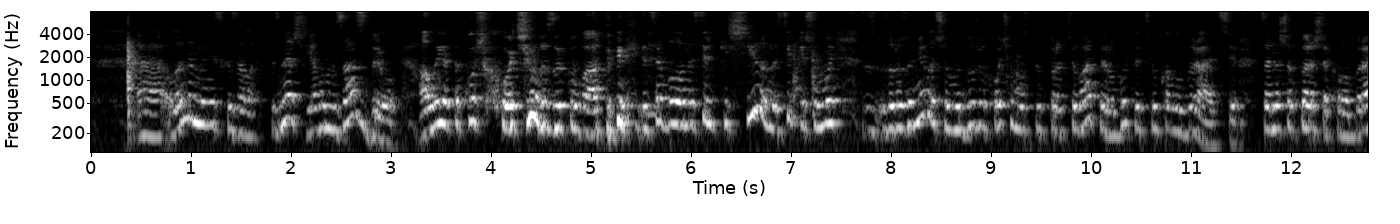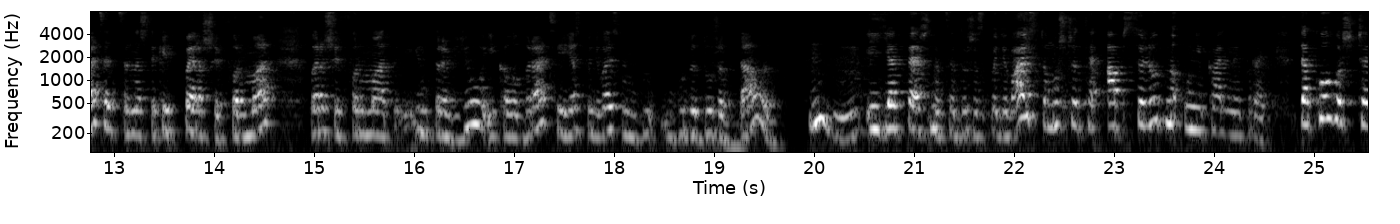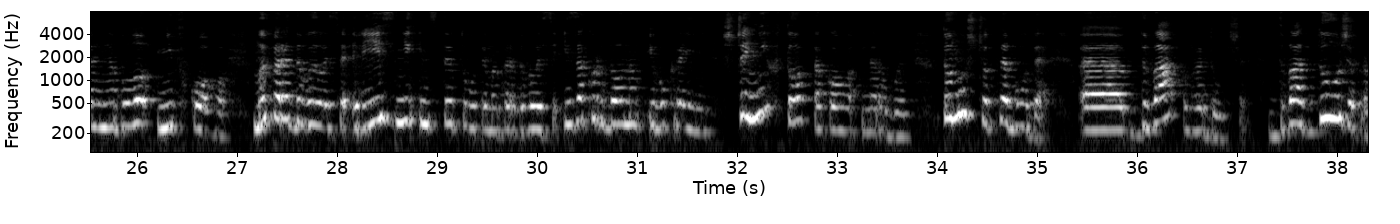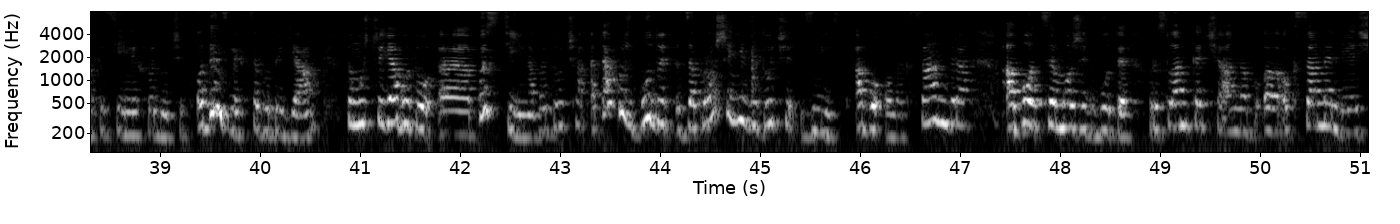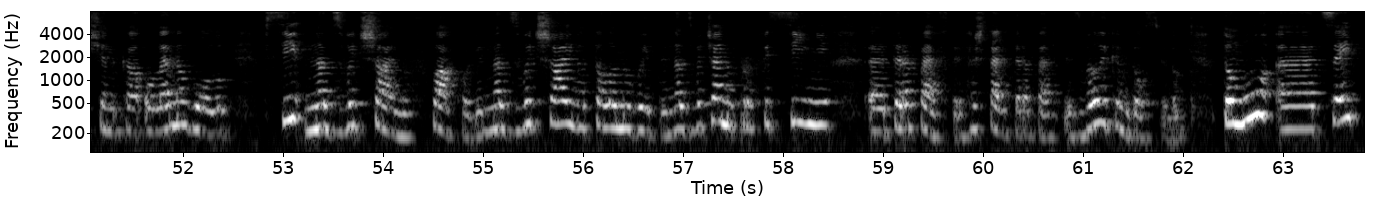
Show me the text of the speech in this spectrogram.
Олена мені сказала: ти знаєш, я вам заздрю, але я також хочу ризикувати. І це було настільки щиро, настільки, що ми зрозуміли, що ми дуже хочемо співпрацювати і робити цю колаборацію. Це наша перша колаборація, це наш такий перший формат, перший формат інтерв'ю і колаборації. Я сподіваюся, він буде дуже вдалим. Угу. І я теж на це дуже сподіваюся, тому що це абсолютно унікальний проект. Такого ще не було ні в кого. Ми передивилися різні інститути. Ми передивилися і за кордоном, і в Україні. Ще ніхто такого не робив, тому що це буде е, два ведучих, два дуже професійних ведучих. Один з них це буду я, тому що я буду е, постійна ведуча, а також будуть запрошені ведучі з міст або Олександра, або це можуть бути Руслан Качанов, е, Оксана Лещенка, Олена Голуб. Всі надзвичайно фахові, надзвичайно талановиті, надзвичайно професійні е, терапевти, гештальт-терапевти з великим досвідом. Тому е, цей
